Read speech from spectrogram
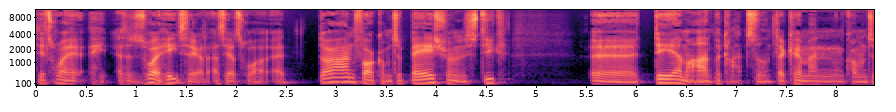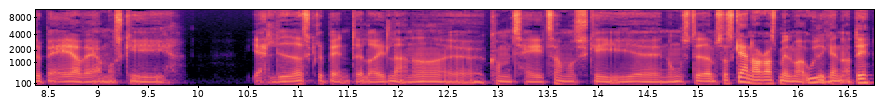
Det tror jeg, altså det tror jeg helt sikkert. Altså jeg tror, at døren for at komme tilbage i journalistik, øh, det er meget begrænset. Der kan man komme tilbage og være måske ja, lederskribent eller et eller andet, øh, kommentator måske øh, nogle steder. Men så skal jeg nok også melde mig ud igen, og det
